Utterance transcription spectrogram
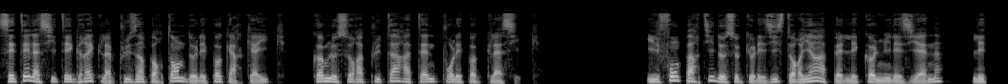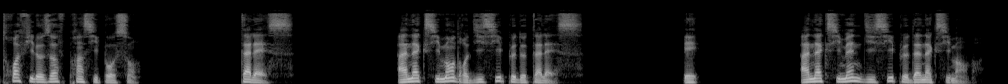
C'était la cité grecque la plus importante de l'époque archaïque, comme le sera plus tard Athènes pour l'époque classique. Ils font partie de ce que les historiens appellent l'école milésienne, les trois philosophes principaux sont Thalès, Anaximandre disciple de Thalès, et Anaximène disciple d'Anaximandre.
